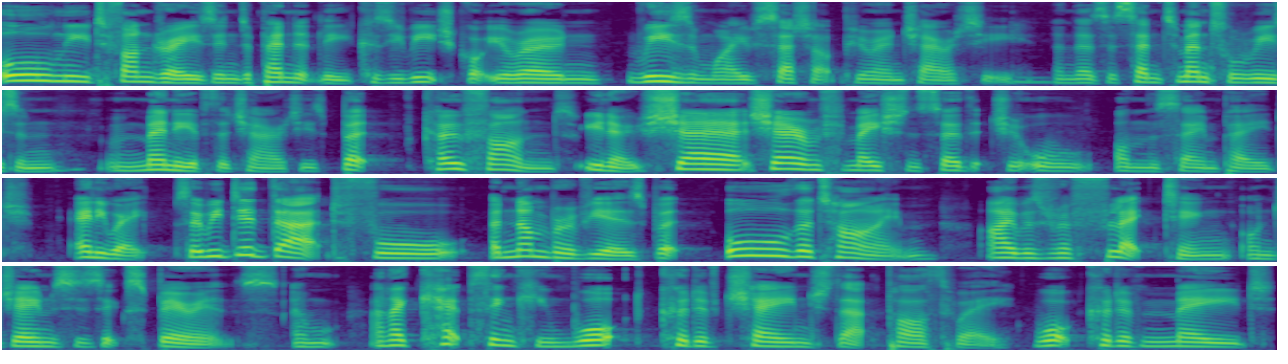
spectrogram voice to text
all need to fundraise independently because you've each got your own reason why you've set up your own charity Mm. and there's a sentimental reason many of the charities but co-fund you know share share information so that you're all on the same page anyway so we did that for a number of years but all the time I was reflecting on James's experience and, and I kept thinking what could have changed that pathway? What could have made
